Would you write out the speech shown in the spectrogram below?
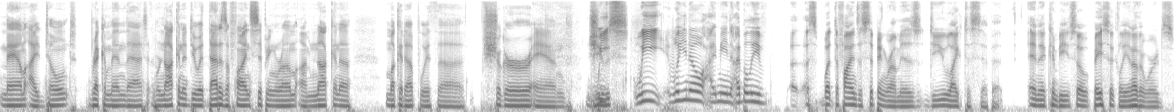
ma'am, I don't recommend that. We're not going to do it. That is a fine sipping rum. I'm not going to muck it up with uh, sugar and juice. We, we well, you know, I mean, I believe uh, uh, what defines a sipping rum is do you like to sip it, and it can be so. Basically, in other words,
